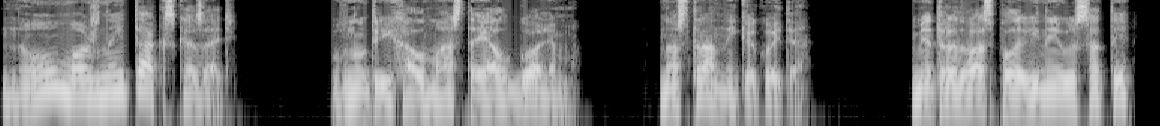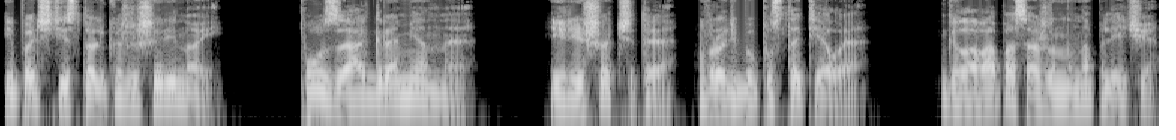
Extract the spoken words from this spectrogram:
Ну, можно и так сказать. Внутри холма стоял голем, но странный какой-то. Метра два с половиной высоты и почти столько же шириной. Пузо огроменное и решетчатое, вроде бы пустотелое. Голова посажена на плечи.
